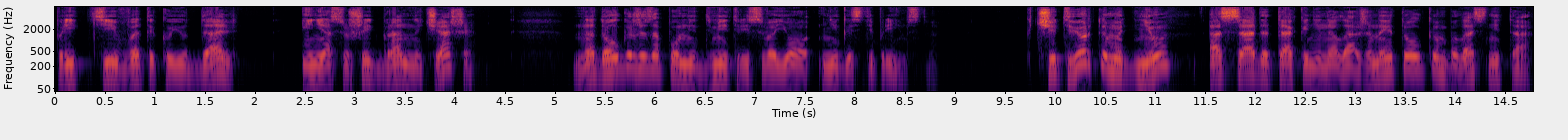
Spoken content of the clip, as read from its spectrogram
прийти в этакую даль и не осушить бранной чаши? Надолго же запомнит Дмитрий свое негостеприимство. К четвертому дню осада, так и не налаженная толком, была снята.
